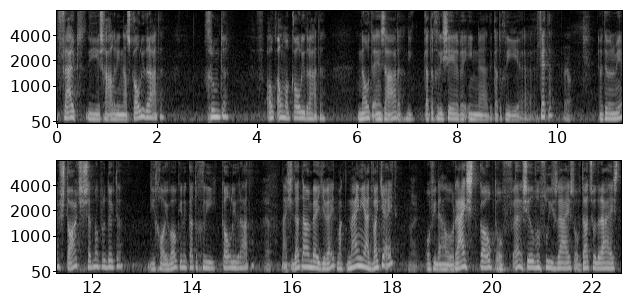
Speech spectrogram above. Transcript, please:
fruit, die schalen we in als koolhydraten. Groenten, ook allemaal koolhydraten. Noten en zaden, die categoriseren we in eh, de categorie eh, vetten. Ja. En wat hebben we nog meer? Starch, zetmeelproducten. Die gooien we ook in de categorie koolhydraten. Ja. Nou, als je dat nou een beetje weet, maakt het mij niet uit wat je eet. Nee. Of je nou rijst koopt, of eh, zilvervliesrijst, of dat soort rijst.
